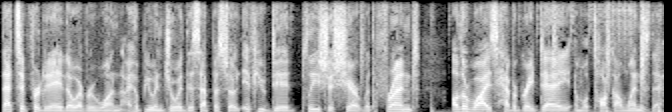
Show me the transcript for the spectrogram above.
That's it for today, though, everyone. I hope you enjoyed this episode. If you did, please just share it with a friend. Otherwise, have a great day, and we'll talk on Wednesday.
